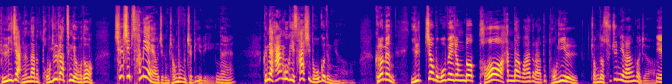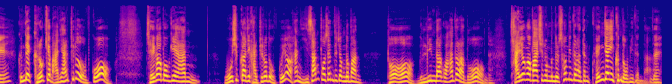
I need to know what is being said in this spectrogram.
빌리지 않는다는 독일 같은 경우도 73이에요. 지금 정부 부채 비율이. 네. 근데 한국이 45거든요. 그러면 1.5배 정도 더 한다고 하더라도 독일 정도 수준이라는 거죠. 예. 근데 그렇게 많이 할 필요도 없고 제가 보기에 한 50까지 갈 필요도 없고요. 한 2, 3% 정도만 더 늘린다고 하더라도 네. 자영업 하시는 분들 서민들한테는 굉장히 큰 도움이 된다. 네.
